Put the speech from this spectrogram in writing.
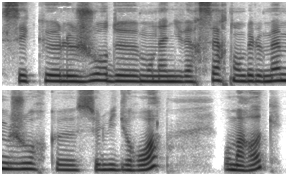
c'est que le jour de mon anniversaire tombait le même jour que celui du roi au Maroc.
